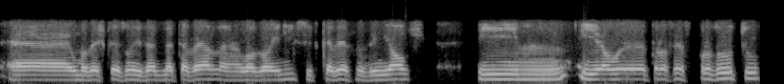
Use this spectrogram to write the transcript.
é, uma vez fez um evento na taberna, logo ao início, de cabeças e miolos, e, e ele trouxe esse produto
